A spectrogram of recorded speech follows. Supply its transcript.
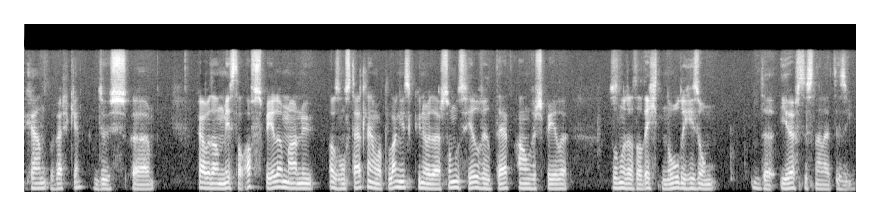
gaan werken. Dus we dan meestal afspelen, maar nu, als onze tijdlijn wat lang is, kunnen we daar soms heel veel tijd aan verspelen, zonder dat dat echt nodig is om de juiste snelheid te zien.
